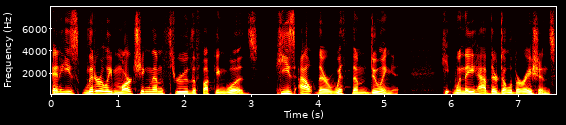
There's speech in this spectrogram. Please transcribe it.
and he's literally marching them through the fucking woods. He's out there with them doing it. He, when they have their deliberations,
